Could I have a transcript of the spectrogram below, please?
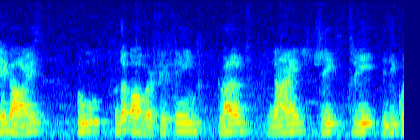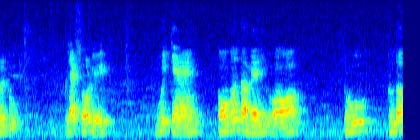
Hey guys, 2 to the power 15, 12, 9, 6, 3 is equal to. Let's solve it. We can common the value of 2 to the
